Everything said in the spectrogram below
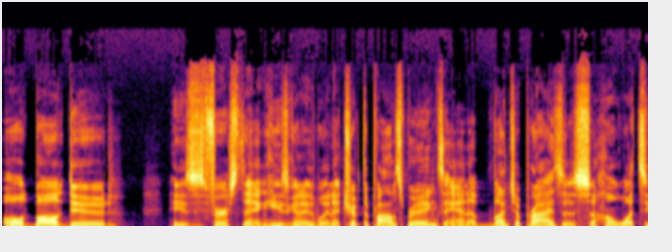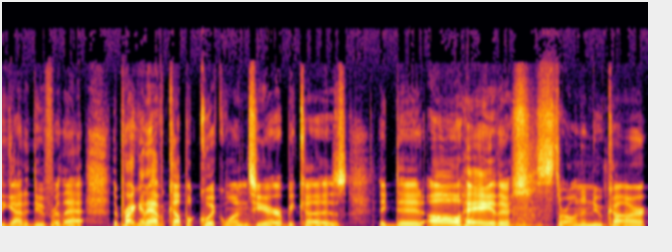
old bald dude. He's first thing. He's going to win a trip to Palm Springs and a bunch of prizes. So, what's he got to do for that? They're probably going to have a couple quick ones here because they did. Oh, hey, they're throwing a new car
